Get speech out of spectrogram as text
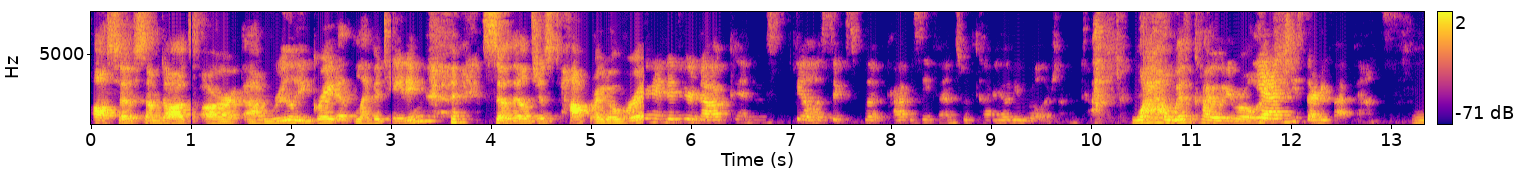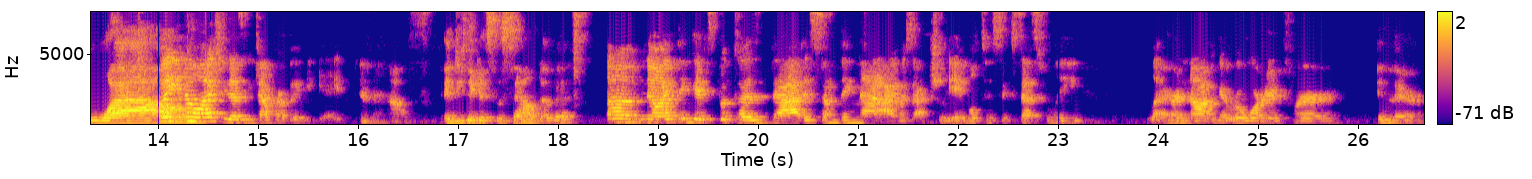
Also, some dogs are um, really great at levitating, so they'll just hop right over it. And if your dog can scale a six foot privacy fence with coyote rollers on top. Wow, with coyote rollers. Yeah, and she's 35 pounds. Wow. But you know what? She doesn't jump our baby gate in the house. And do you think it's the sound of it? Um, no, I think it's because that is something that I was actually able to successfully let her not get rewarded for In there.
